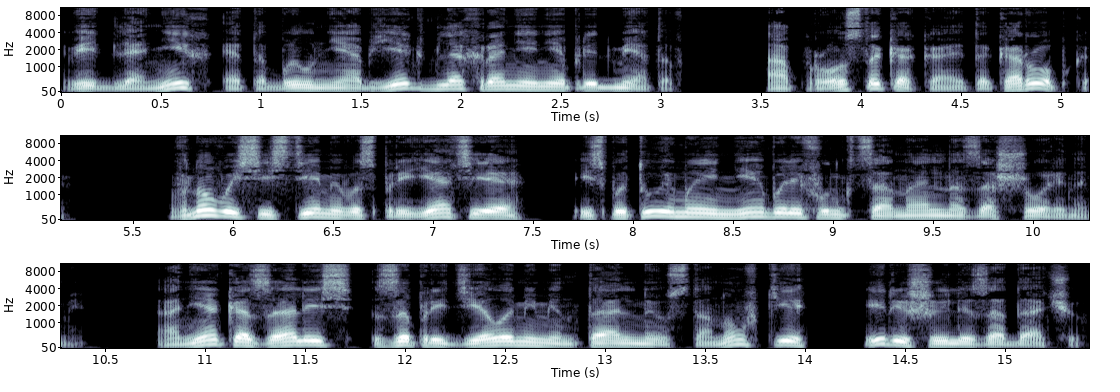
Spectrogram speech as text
ведь для них это был не объект для хранения предметов, а просто какая-то коробка. В новой системе восприятия испытуемые не были функционально зашоренными. Они оказались за пределами ментальной установки и решили задачу.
